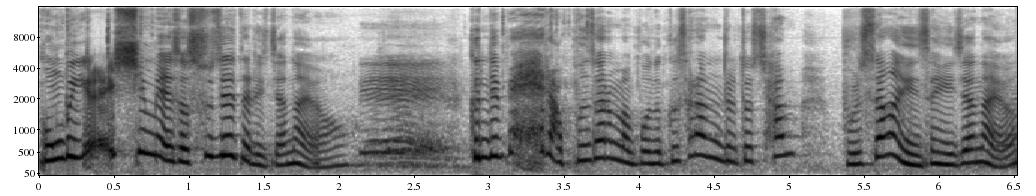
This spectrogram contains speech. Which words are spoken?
공부 열심히 해서 수제들이잖아요. 근데 매일 아픈 사람만 보는 그 사람들도 참 불쌍한 인생이잖아요.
